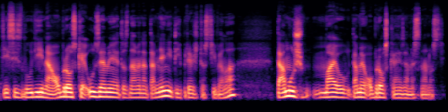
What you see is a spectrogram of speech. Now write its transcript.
tisíc ľudí na obrovské územie, to znamená, tam není tých príležitostí veľa. Tam už majú, tam je obrovská nezamestnanosť.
